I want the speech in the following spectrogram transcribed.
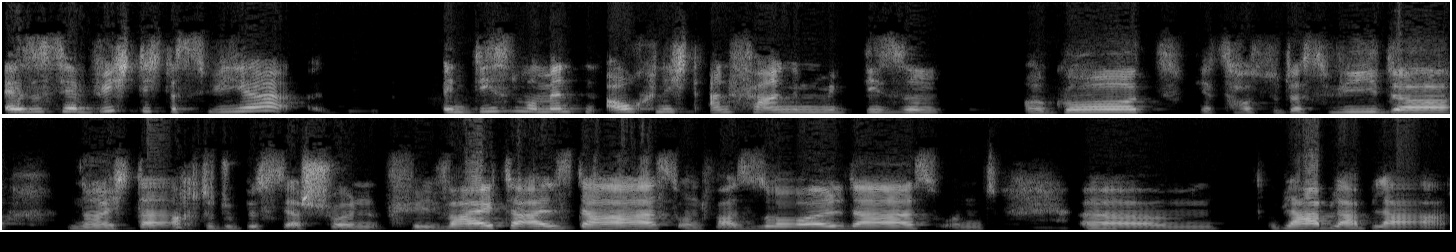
es ist ja wichtig, dass wir in diesen Momenten auch nicht anfangen mit diesem, oh Gott, jetzt hast du das wieder. Na, ich dachte, du bist ja schon viel weiter als das und was soll das und mhm. ähm, bla bla bla.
